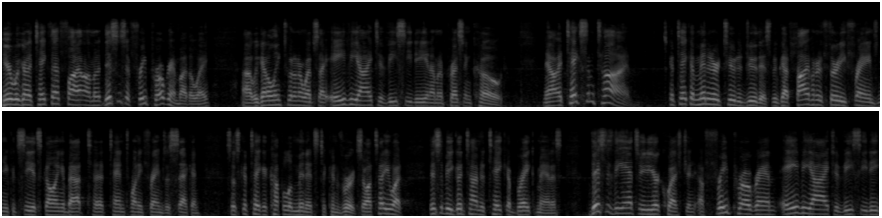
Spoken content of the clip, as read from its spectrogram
Here we're going to take that file. I'm gonna, this is a free program, by the way. Uh, we got a link to it on our website, AVI to VCD, and I'm going to press encode. Now, it takes some time. It's going to take a minute or two to do this. We've got 530 frames, and you can see it's going about 10, 20 frames a second. So it's going to take a couple of minutes to convert. So I'll tell you what, this would be a good time to take a break, Manus. This is the answer to your question, a free program, AVI to VCD.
